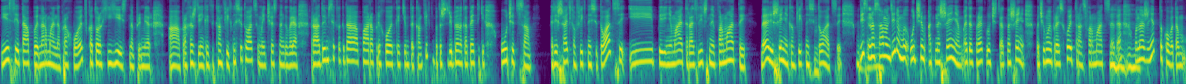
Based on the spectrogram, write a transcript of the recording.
Если этапы нормально проходят, в которых есть, например, а, прохождение каких-то конфликтных ситуаций, мы, честно говоря, радуемся, когда пара приходит к каким-то конфликтам, потому что ребенок, опять-таки, учится решать конфликтные ситуации и перенимает различные форматы да, решения конфликтной ситуации. Здесь на самом деле мы учим отношениям, этот проект учит отношениям, почему и происходит трансформация. да. У нас же нет такого там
